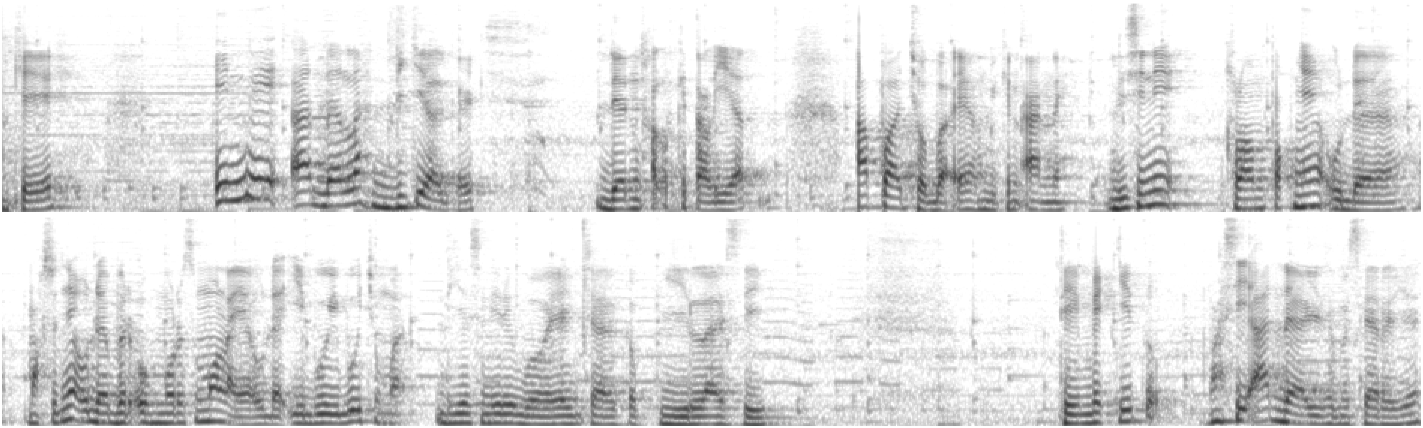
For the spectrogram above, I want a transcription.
Oke. Okay, ini adalah dia guys. Dan kalau kita lihat apa coba yang bikin aneh? Di sini kelompoknya udah maksudnya udah berumur semua lah ya. Udah ibu-ibu cuma dia sendiri bawa yang cakep. Gila sih. Di make itu masih ada gitu sekarang ya.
